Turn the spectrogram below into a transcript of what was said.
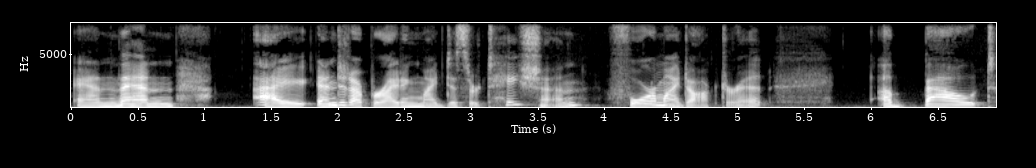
And then I ended up writing my dissertation for my doctorate about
